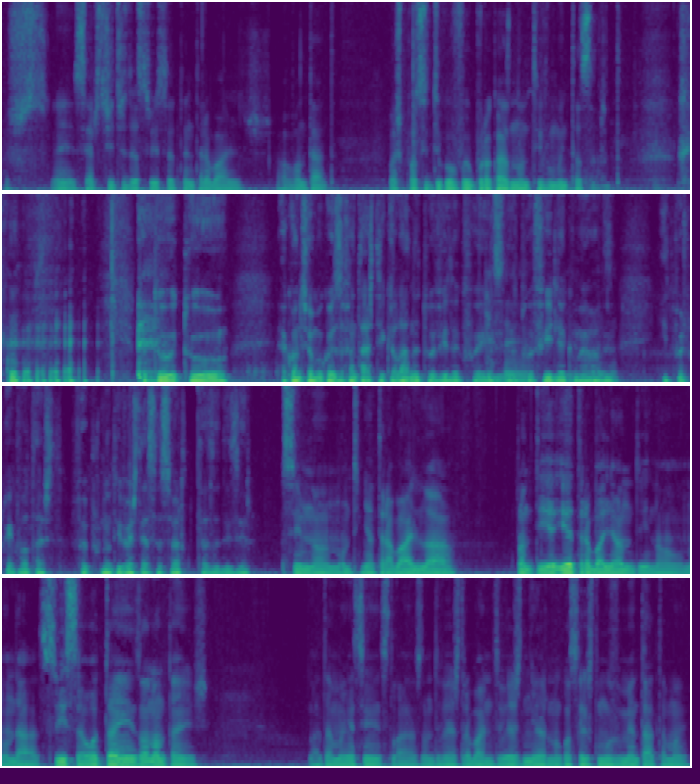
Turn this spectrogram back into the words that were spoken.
Mas em certos sítios da Suíça tem trabalhos à vontade. Mas para o sítio que eu fui, por acaso, não tive muita sorte. Tu, tu aconteceu uma coisa fantástica lá na tua vida, que foi a tua filha, como é óbvio. E depois porquê é que voltaste? Foi porque não tiveste essa sorte estás a dizer? Sim, não, não tinha trabalho lá. Pronto, ia, ia trabalhando e não, não dá. Suíça ou tens ou não tens. Lá também é assim, se lá se não tiveres trabalho, não tiveres dinheiro, não consegues te movimentar também.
